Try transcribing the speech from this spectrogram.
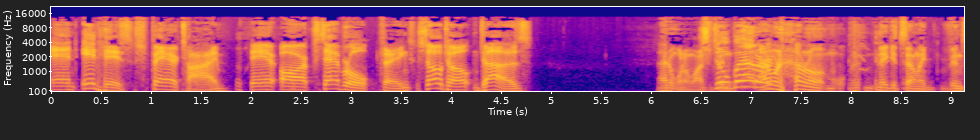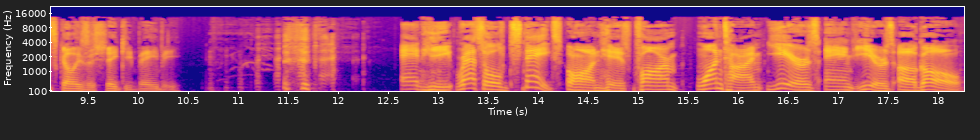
And in his spare time, there are several things Soto does. I don't want to watch. Still Vin- better. I don't, want, I don't want to make it sound like Vin Scully's a shaky baby. and he wrestled snakes on his farm one time years and years ago.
